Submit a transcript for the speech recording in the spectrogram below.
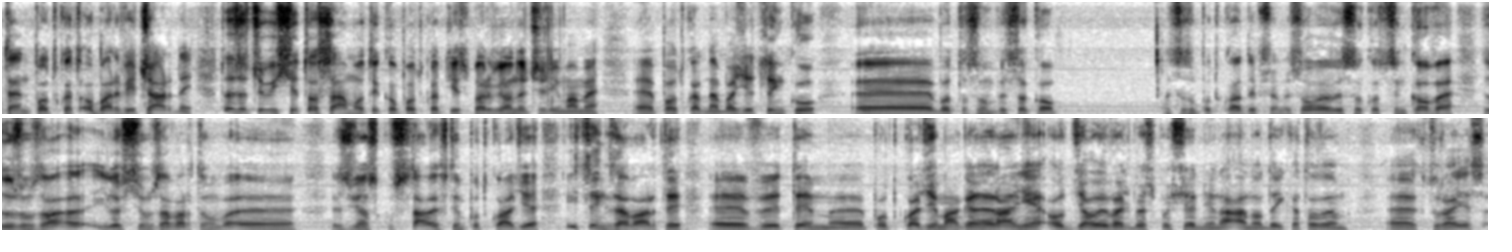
ten podkład o barwie czarnej. To jest oczywiście to samo, tylko podkład jest barwiony, czyli mamy e, podkład na bazie cynku, e, bo to są wysoko to są podkłady przemysłowe, wysokocynkowe, z dużą za, e, ilością zawartą e, związków stałych w tym podkładzie i cynk zawarty e, w tym e, podkładzie ma generalnie oddziaływać bezpośrednio na anodę i katodę, e, która jest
